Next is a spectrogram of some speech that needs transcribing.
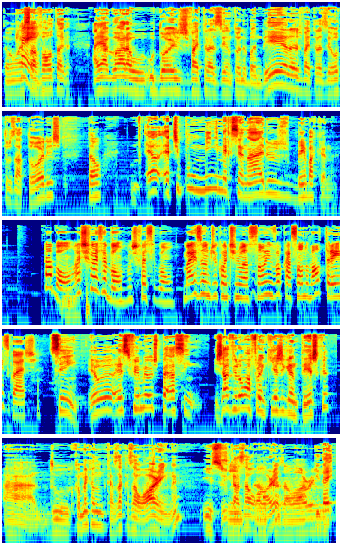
Então Ok. essa volta. Aí agora o 2 vai trazer Antônio Bandeiras, vai trazer outros atores. Então é, é tipo um mini mercenários bem bacana. Tá bom, acho que vai ser bom, acho que vai ser bom. Mais um de continuação, Invocação do Mal 3, Guacha. Sim, eu, esse filme eu espero, assim, já virou uma franquia gigantesca. Ah, do. Como é que é o nome do casal? Casal Warren, né? Isso, Sim, o casal é o Warren. casal Warren. E daí.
